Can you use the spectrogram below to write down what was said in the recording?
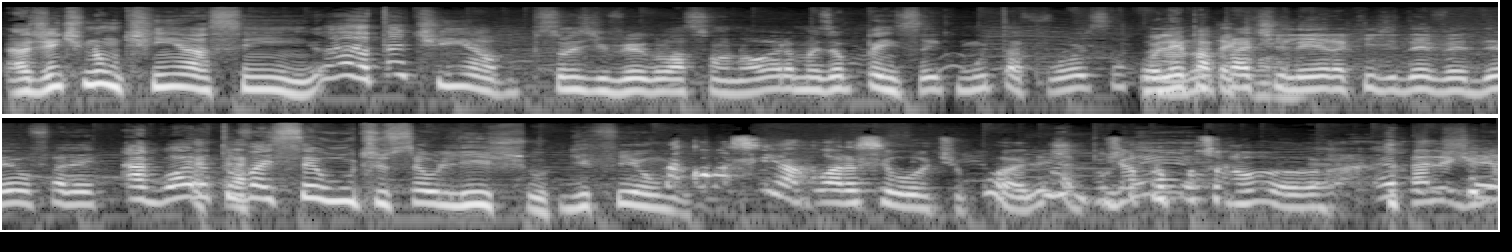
a gente não tinha assim. é, até tinha opções de vírgula sonora, mas eu pensei com muita força. Não, Olhei não pra prateleira aqui de DVD, eu falei: agora tu vai ser útil, seu lixo de filme. Mas como assim agora ser útil? Pô, ele É, já proporcionou É, alegria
